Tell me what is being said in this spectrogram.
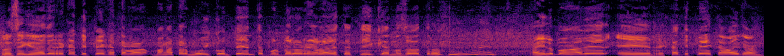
Los seguidores de Rescate y Pesca estaban- van a estar muy contentos por verlos regalar este ticket a nosotros. Ahí los van a ver en Rescate y Pesca, oigan.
